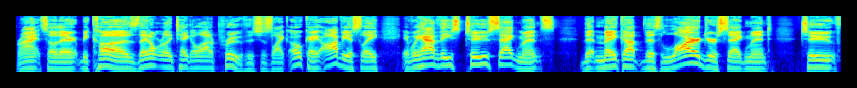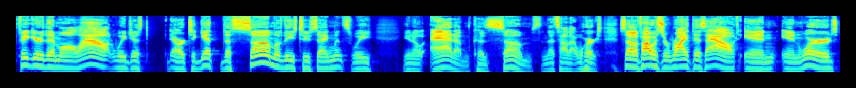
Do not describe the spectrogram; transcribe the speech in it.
right? So they're because they don't really take a lot of proof. It's just like okay, obviously, if we have these two segments that make up this larger segment to figure them all out we just or to get the sum of these two segments we you know, add them because sums, and that's how that works. So if I was to write this out in in words,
